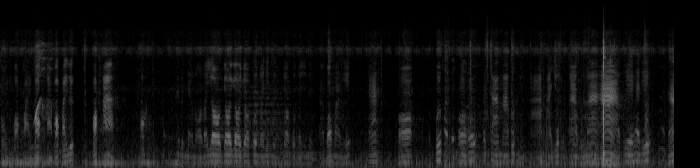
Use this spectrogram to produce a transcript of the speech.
ตรงๆบล็อกไปบล็อกอะบล็อกไปลึกบล็อกอะบล็อกให้เป็นแนวน อย่อย่อย่อย่อต้นไว้นิดหนึ่งย่อต้นไว้นิดหนึ่งอะบล็อกมาอย่างนี้นะพอปุ๊บพอเขาเขาตามมาปุ๊บหมุนขาอะยกอะหมุนมาอะโอเคแค่นี้นะ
